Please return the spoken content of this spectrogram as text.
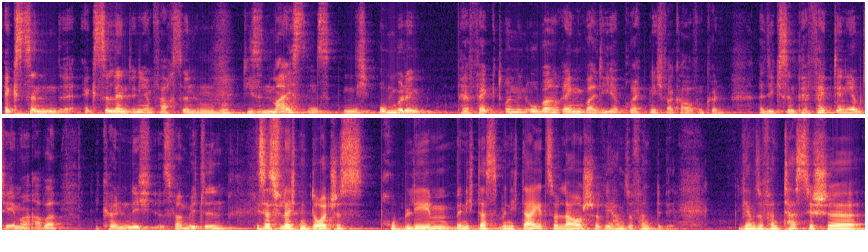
exzellent in ihrem Fach sind, Mhm. die sind meistens nicht unbedingt perfekt und in oberen Rängen, weil die ihr Projekt nicht verkaufen können. Also die sind perfekt in ihrem Thema, aber die können nicht es vermitteln. Ist das vielleicht ein deutsches Problem, wenn ich, das, wenn ich da jetzt so lausche? Wir haben so, wir haben so fantastische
